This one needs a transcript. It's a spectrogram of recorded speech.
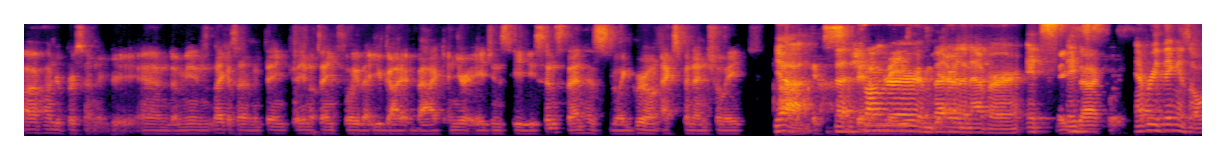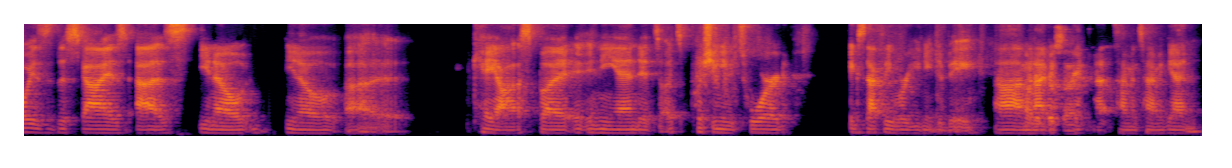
I 100% agree. And I mean, like I said, I mean, thank you know, thankfully that you got it back, and your agency since then has like grown exponentially. Yeah, um, it's stronger amazing. and better yeah. than ever. It's exactly it's, everything is always disguised as you know, you know, uh, chaos, but in the end, it's it's pushing you toward exactly where you need to be. Um, and I've experienced that time and time again.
